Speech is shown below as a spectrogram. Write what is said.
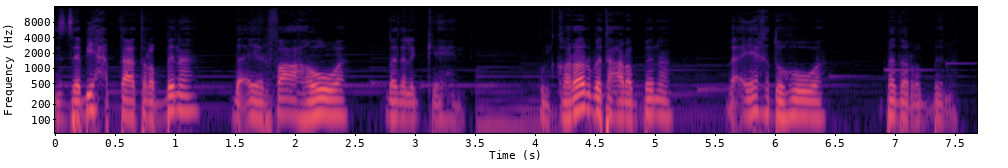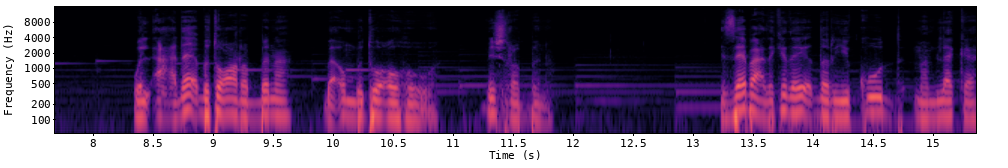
الذبيحة بتاعت ربنا بقى يرفعها هو بدل الكاهن والقرار بتاع ربنا بقى ياخده هو بدل ربنا والأعداء بتوع ربنا بقوا بتوعه هو مش ربنا. إزاي بعد كده يقدر يقود مملكة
